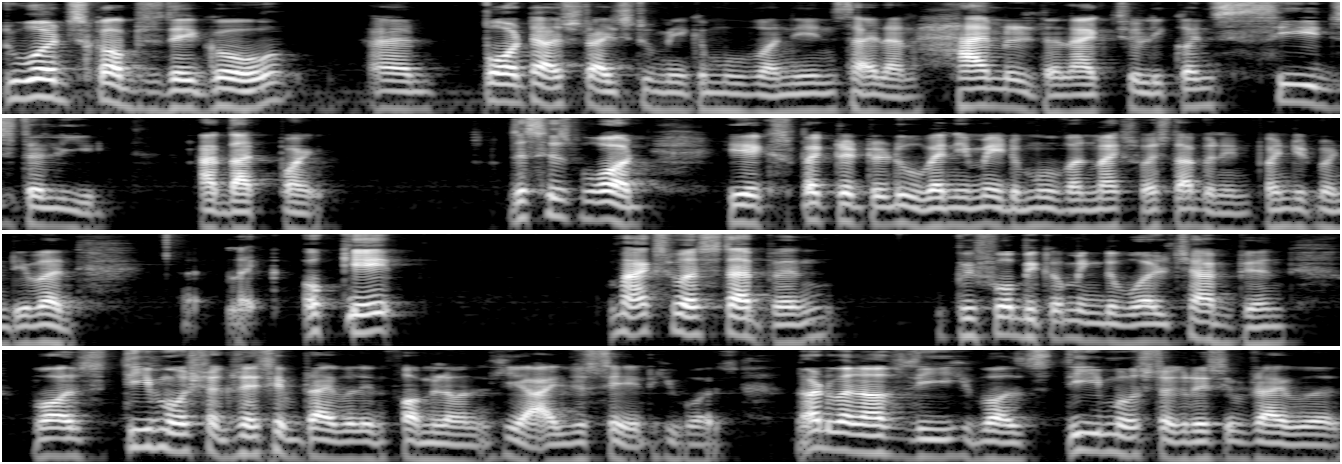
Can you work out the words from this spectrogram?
Towards Copse they go, and Bottas tries to make a move on the inside, and Hamilton actually concedes the lead at that point. This is what he expected to do when he made a move on Max Verstappen in 2021. Like, okay, Max Verstappen, before becoming the world champion, was the most aggressive driver in Formula One. Here, I'll just said. He was not one of the, he was the most aggressive driver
